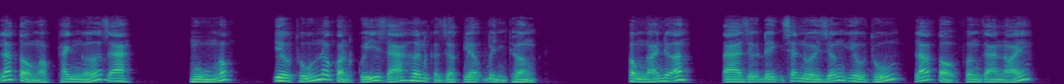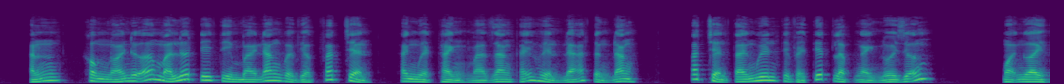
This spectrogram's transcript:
Lão Tổ Ngọc Thanh ngớ ra. Ngu ngốc, yêu thú nó còn quý giá hơn cả dược liệu bình thường. Không nói nữa, ta dự định sẽ nuôi dưỡng yêu thú, Lão Tổ Phương Gia nói. Hắn không nói nữa mà lướt đi tìm bài đăng về việc phát triển Thanh Nguyệt Thành mà Giang Thái Huyền đã từng đăng. Phát triển tài nguyên thì phải thiết lập ngành nuôi dưỡng. Mọi người,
